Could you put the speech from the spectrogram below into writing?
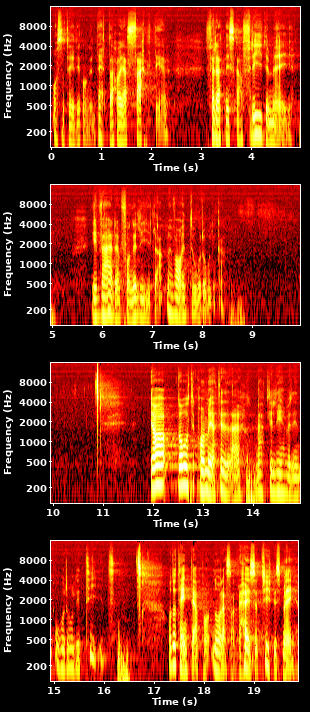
Och så tredje gången, detta har jag sagt er för att ni ska ha frid i mig. I världen får ni lida, men var inte oroliga. Ja, då återkommer jag till det där med att vi lever i en orolig tid. Och då tänkte jag på några saker. Det här är så typiskt mig,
